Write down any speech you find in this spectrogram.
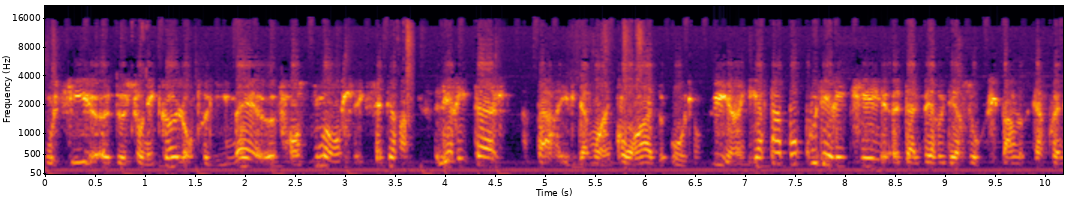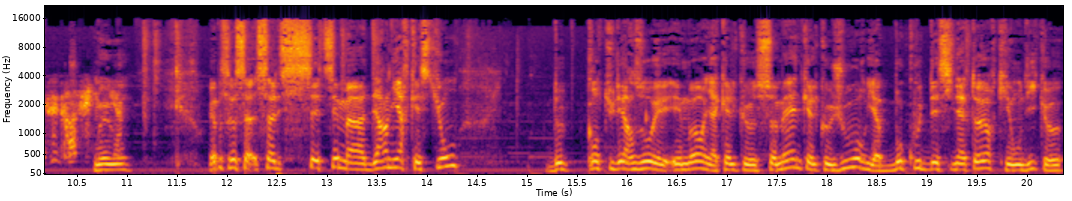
aussi euh, de son école, entre guillemets, euh, France Dimanche, etc. L'héritage, évidemment un Conrad aujourd'hui, hein, il n'y a pas beaucoup d'héritiers euh, d'Albert Uderzo. Je parle d'un point de vue graphique. Oui, oui. Hein parce que ça, ça c'est ma dernière question. De, quand Uderzo est, est, mort il y a quelques semaines, quelques jours, il y a beaucoup de dessinateurs qui ont dit que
